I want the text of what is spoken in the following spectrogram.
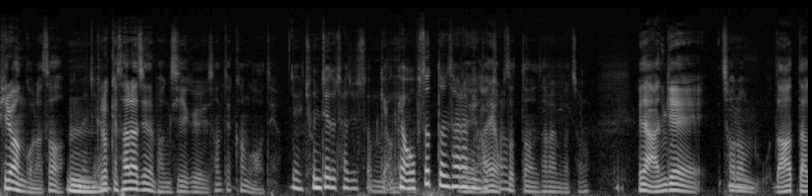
필요한 거라서 음. 그렇게 사라지는 방식을 선택한 것 같아요. 네, 존재도 찾을 수 없게 음, 그냥 음. 없었던 사람인 네, 아예 것처럼. 없었던 사람인 것처럼 그냥 안개처럼 음. 나왔다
